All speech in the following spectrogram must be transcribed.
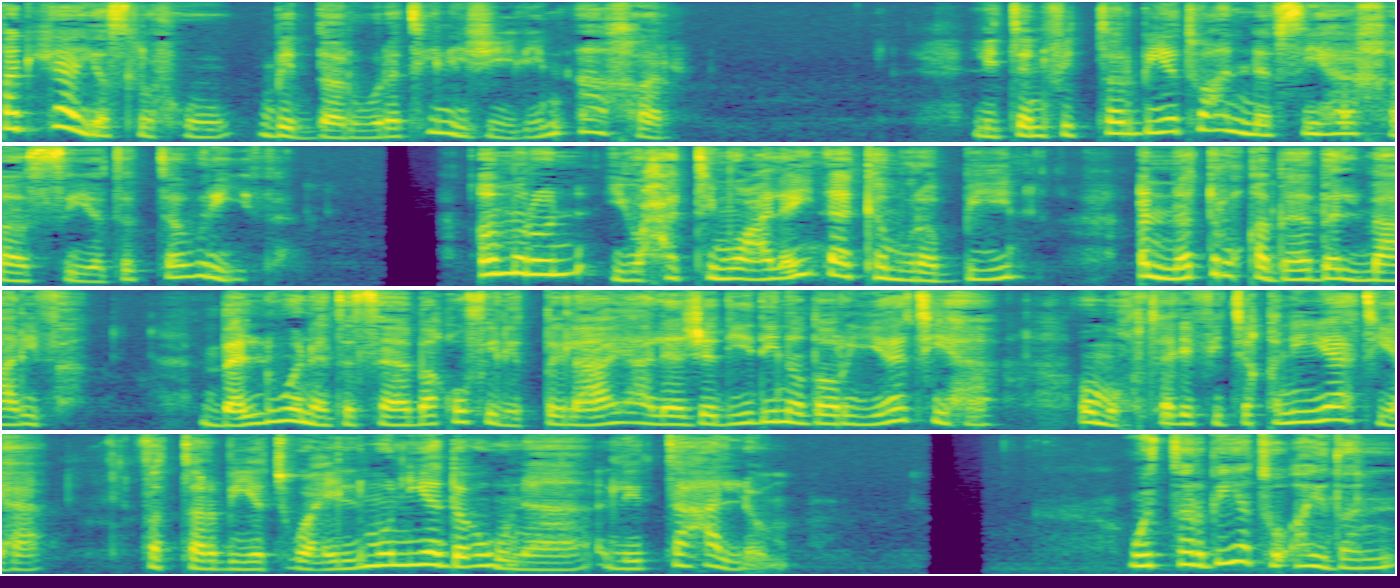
قد لا يصلح بالضرورة لجيل آخر. لتنفي التربية عن نفسها خاصية التوريث. أمر يحتم علينا كمربين أن نطرق باب المعرفة بل ونتسابق في الاطلاع على جديد نظرياتها ومختلف تقنياتها فالتربية علم يدعونا للتعلم. والتربية أيضا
